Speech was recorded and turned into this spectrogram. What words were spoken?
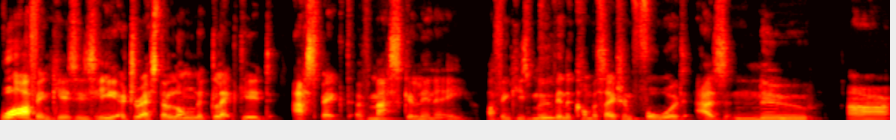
what i think is is he addressed a long neglected aspect of masculinity. I think he's moving the conversation forward as new uh,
